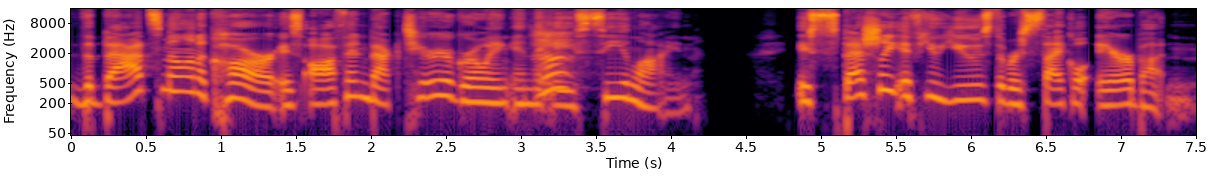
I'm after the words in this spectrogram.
The bad smell in a car is often bacteria growing in the AC line, especially if you use the recycle air button.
